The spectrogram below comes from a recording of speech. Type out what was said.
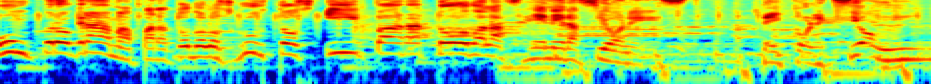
un programa para todos los gustos y para todas las generaciones. De colección.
